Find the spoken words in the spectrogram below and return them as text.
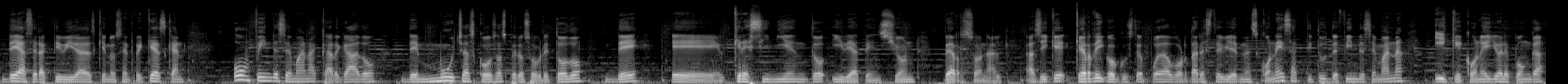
de hacer actividades que nos enriquezcan. Un fin de semana cargado de muchas cosas, pero sobre todo de eh, crecimiento y de atención personal. Así que qué rico que usted pueda abordar este viernes con esa actitud de fin de semana y que con ello le ponga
